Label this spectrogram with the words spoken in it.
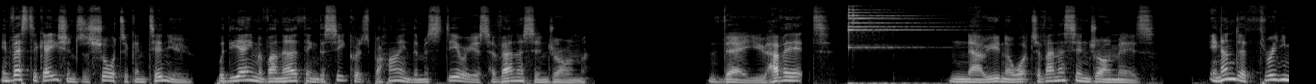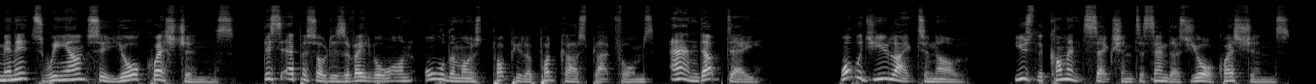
Investigations are sure to continue, with the aim of unearthing the secrets behind the mysterious Havana syndrome. There you have it. Now you know what Havana syndrome is. In under three minutes, we answer your questions. This episode is available on all the most popular podcast platforms and Upday. What would you like to know? Use the comments section to send us your questions.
